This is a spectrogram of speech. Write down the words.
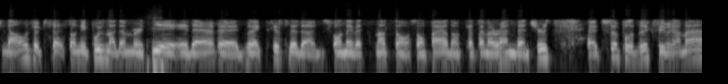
finance. puis son épouse, Madame Murphy, est, d'ailleurs euh, directrice là, du fonds d'investissement de son, son, père, donc Catamaran Ventures. tout ça pour dire que c'est vraiment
